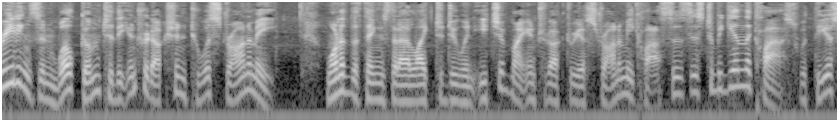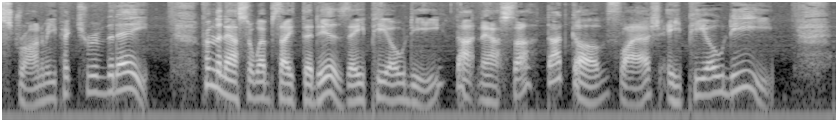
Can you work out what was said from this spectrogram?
Greetings and welcome to the introduction to astronomy. One of the things that I like to do in each of my introductory astronomy classes is to begin the class with the astronomy picture of the day from the NASA website that is apod.nasa.gov apod.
